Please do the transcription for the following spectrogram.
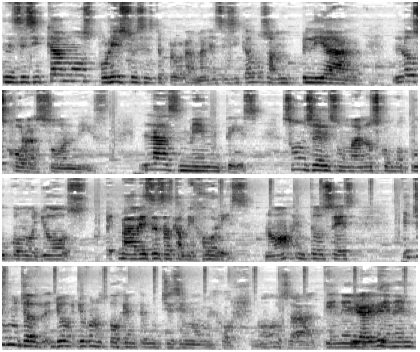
necesitamos, por eso es este programa, necesitamos ampliar los corazones, las mentes. Son seres humanos como tú, como yo, a veces hasta mejores, ¿no? Entonces, de hecho, muchas, yo, yo conozco gente muchísimo mejor, ¿no? O sea, tienen, Mira, hay de- tienen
